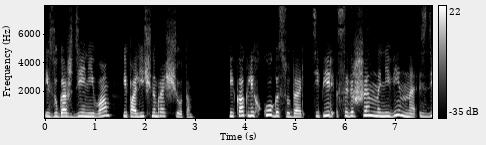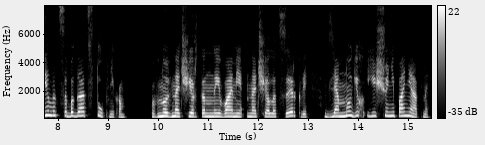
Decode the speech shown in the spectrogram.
из угождений вам и по личным расчетам. И как легко, государь, теперь совершенно невинно сделаться богоотступником — Вновь начертанные вами начала церкви для многих еще непонятны,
